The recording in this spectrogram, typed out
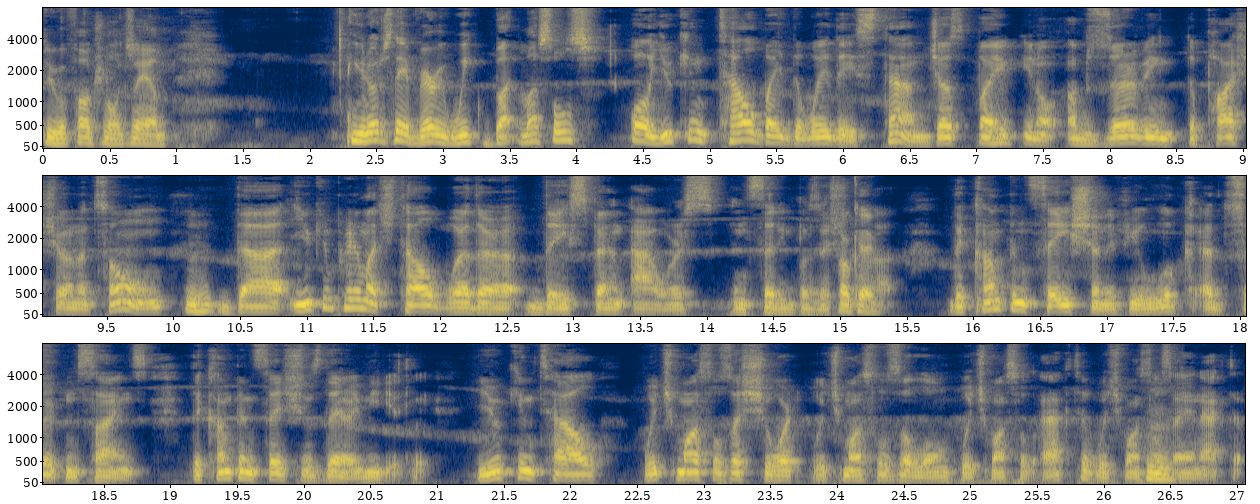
do a functional exam, you notice they have very weak butt muscles. Well, you can tell by the way they stand, just by, mm-hmm. you know, observing the posture on its own, mm-hmm. that you can pretty much tell whether they spend hours in sitting position Okay. or not. The compensation, if you look at certain signs, the compensation is there immediately. You can tell which muscles are short, which muscles are long, which muscle active, which muscles mm-hmm. are inactive.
